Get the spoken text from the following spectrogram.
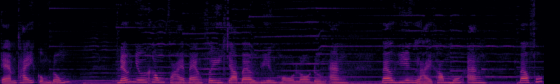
cảm thấy cũng đúng. Nếu như không phải bàn phi cho bao duyên hộ lô đường ăn, bao duyên lại không muốn ăn, Bao phút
